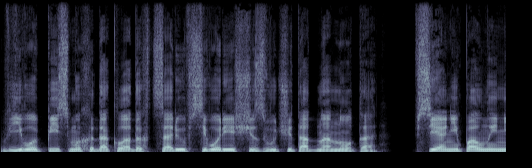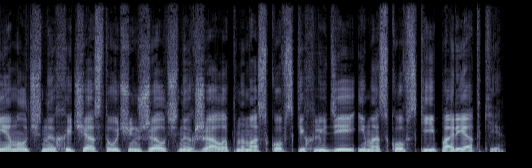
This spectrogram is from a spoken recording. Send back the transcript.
В его письмах и докладах царю всего резче звучит одна нота. Все они полны немолчных и часто очень желчных жалоб на московских людей и московские порядки.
